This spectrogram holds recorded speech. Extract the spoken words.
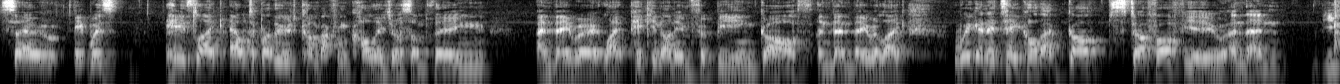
so it was his like elder brother who'd come back from college or something, and they were like picking on him for being goth, and then they were like, "We're gonna take all that goth stuff off you," and then. You,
